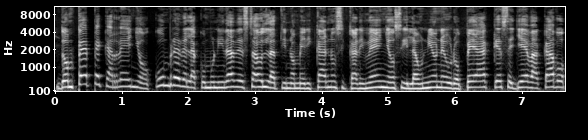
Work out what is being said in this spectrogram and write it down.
Don Pepe Carreño, cumbre de la Comunidad de Estados Latinoamericanos y Caribeños y la Unión Europea que se lleva a cabo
